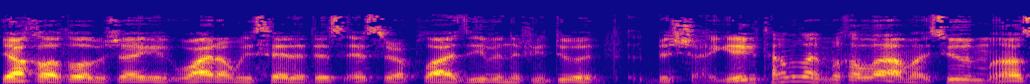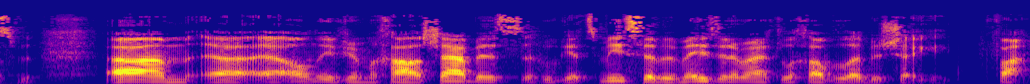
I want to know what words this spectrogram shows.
Yachal B'Shagig why don't we say that this Isser applies even if you do it B'Shagig? Tamlim I assume um, uh, only if you're Michal Shabbos who gets Misa b'Mezid Amart L'chav Lebeshegig. Fine.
